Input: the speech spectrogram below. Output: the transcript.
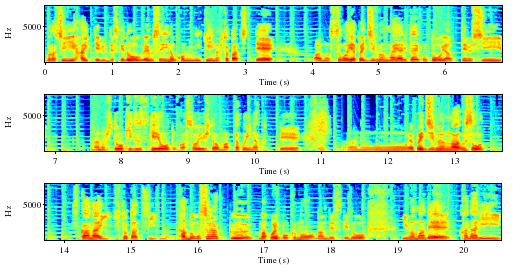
私入ってるんですけど、Web3 のコミュニティの人たちって、あの、すごいやっぱり自分がやりたいことをやってるし、あの、人を傷つけようとか、そういう人は全くいなくて、あのー、やっぱり自分が嘘をつかない人たち、多分おそらく、まあこれ僕もなんですけど、今までかなり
